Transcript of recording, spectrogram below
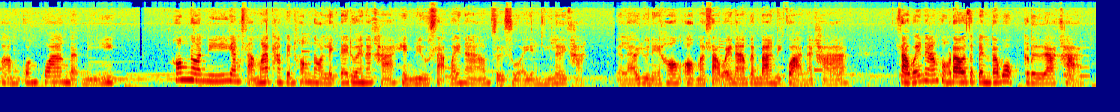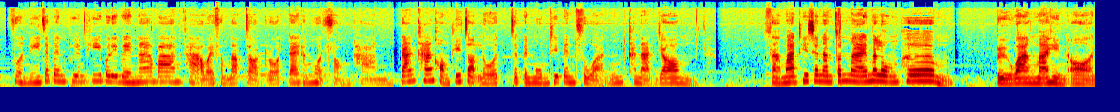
ความกว้างๆแบบนี้ ห้องนอนนี้ยังสามารถทำเป็นห้องนอนเล็กได้ด้วยนะคะ เห็นวิวสระว่ายน้ำสวยๆอย่างนี้เลยค่ะเดี๋ยวแล้วอยู่ในห้องออกมาสระว่ายน้ำกันบ้างดีกว่านะคะสระว่ายน้ำของเราจะเป็นระบบเกลือค่ะ ส่วนนี้จะเป็นพื้นที่บริเวณหน้าบ้านค่ะเอาไว้สำหรับจอดรถได้ทั้งหมด 2 คัน ด้านข้างของที่จอดรถจะเป็นมุมที่เป็นสวนขนาดย่อม สามารถที่จะนำต้นไม้มาลงเพิ่ม หรือวางม้าหินอ่อน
